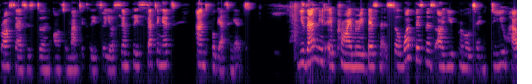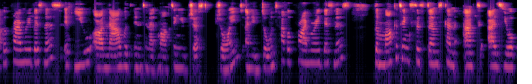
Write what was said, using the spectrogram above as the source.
process is done automatically. So you're simply setting it and forgetting it. You then need a primary business. So what business are you promoting? Do you have a primary business? If you are now with internet marketing, you just joined and you don't have a primary business, the marketing systems can act as your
